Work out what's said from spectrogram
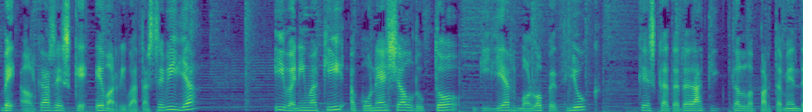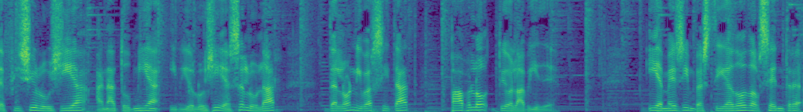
Bé, el cas és que hem arribat a Sevilla i venim aquí a conèixer el doctor Guillermo López Lluc, que és catedràtic del Departament de Fisiologia, Anatomia i Biologia Celular de la Universitat Pablo de Olavide i a més investigador del Centre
